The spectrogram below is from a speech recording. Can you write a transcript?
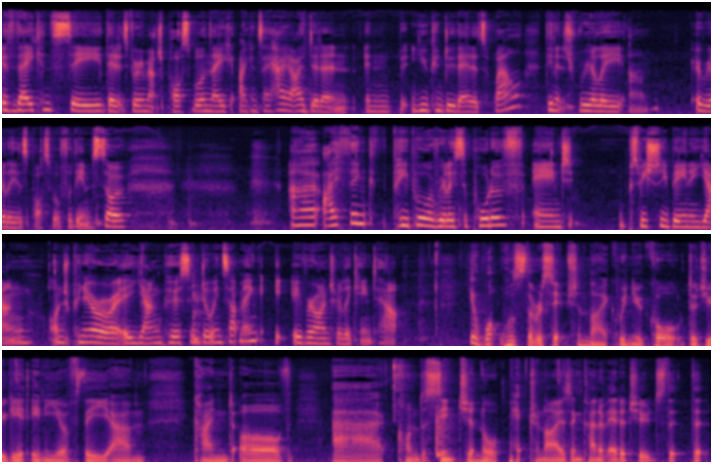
if they can see that it's very much possible, and they I can say, hey, I did it, and, and you can do that as well, then it's really um, it really is possible for them. So. Uh, I think people are really supportive, and especially being a young entrepreneur or a young person doing something, everyone's really keen to help. Yeah, what was the reception like when you called? Did you get any of the um, kind of uh, condescension or patronising kind of attitudes that, that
